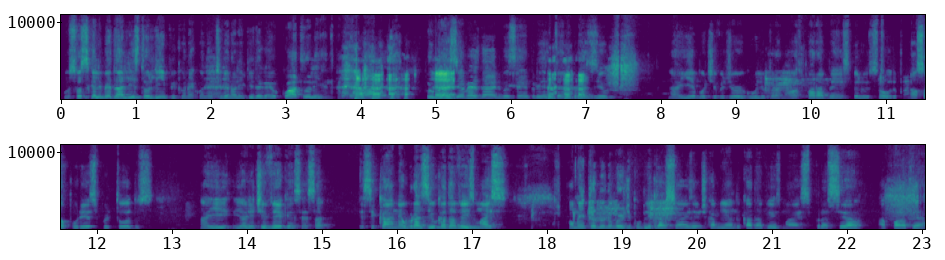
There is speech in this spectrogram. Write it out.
Como se fosse aquele medalhista olímpico, né? Quando a gente vê na Olimpíada, ganhou quatro medalhas, né? Para o Brasil é. é verdade, você representando o Brasil Aí é motivo de orgulho para nós. Parabéns pelo estudo, não só por esse, por todos. Aí, e a gente vê que essa, esse né, o Brasil cada vez mais aumentando o número de publicações, a gente caminhando cada vez mais para ser a, a pátria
